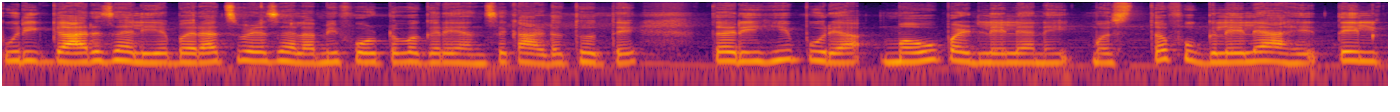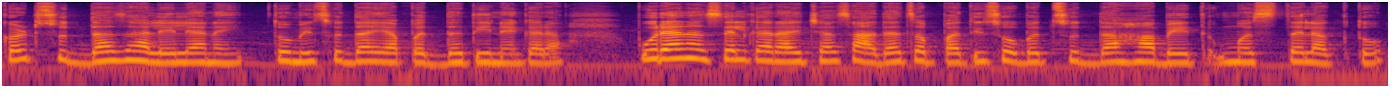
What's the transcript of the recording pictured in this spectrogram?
पुरी गार झाली आहे बराच वेळ झाला मी फोटो वगैरे यांचे काढत होते. तरीही पुऱ्या मऊ पडलेल्या नाही मस्त फुगलेल्या आहेत तेलकटसुद्धा झालेल्या नाही. तुम्हीसुद्धा या पद्धतीने करा. पुऱ्या नसेल करायच्या साध्या चपातीसोबतसुद्धा हा बेत मस्त लागतो.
